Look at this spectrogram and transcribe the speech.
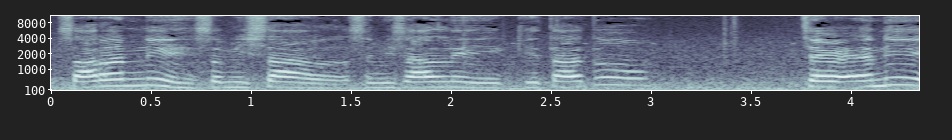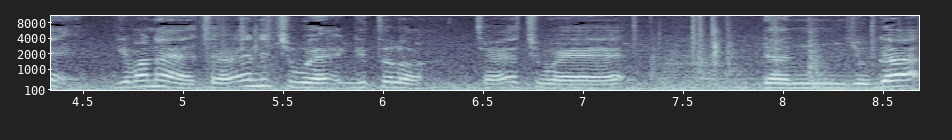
Saran nih semisal semisal nih kita tuh cewek ini gimana ya? Cewek ini cuek gitu loh. Cewek cuek dan juga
